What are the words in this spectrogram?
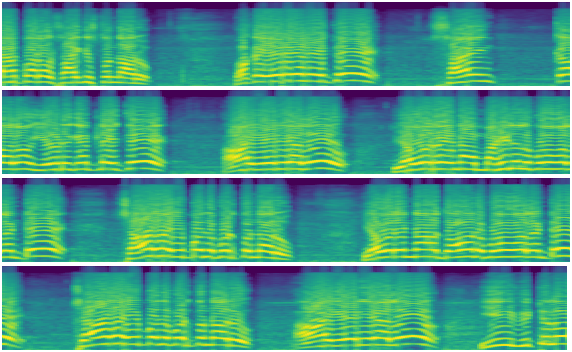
వ్యాపారాలు సాగిస్తున్నారు. ఒక ఏరియాలో అయితే సాయంకాలం ఏడు గంటలైతే ఆ ఏరియాలో ఎవరైనా మహిళలు పోవాలంటే చాలా ఇబ్బంది పడుతున్నారు. ఎవరైనా దోమలు పోవాలంటే చాలా ఇబ్బంది పడుతున్నారు. ఆ ఏరియాలో ఈ విట్టులు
